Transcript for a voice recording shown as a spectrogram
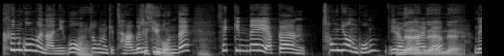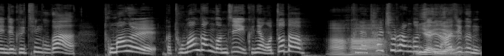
큰 곰은 아니고 네. 조금 이렇게 작은 새끼 친구인데 새끼인데 약간 청년 곰이라고 네, 할까요? 네, 네. 근데 이제 그 친구가 도망을 그러니까 도망간 건지 그냥 어쩌다 아하. 그냥 탈출을 한 건지는 예, 예. 아직은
